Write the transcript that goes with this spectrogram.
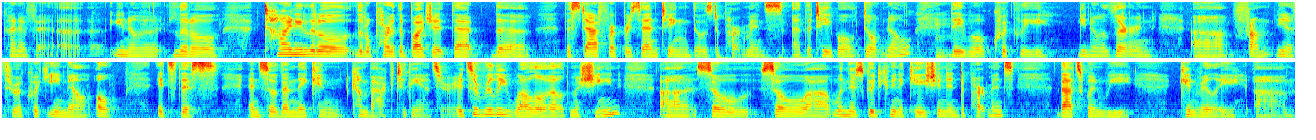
kind of a, you know a little tiny little little part of the budget that the the staff representing those departments at the table don't know, they will quickly you know learn uh, from you know through a quick email. Oh, it's this, and so then they can come back to the answer. It's a really well-oiled machine. Uh, so so uh, when there's good communication in departments, that's when we can really um,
